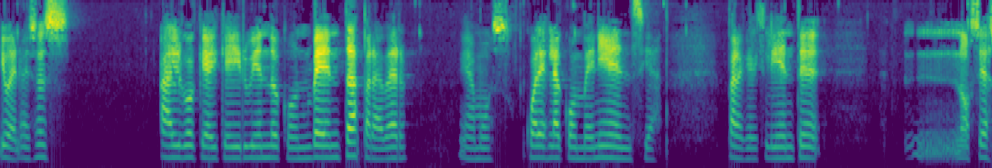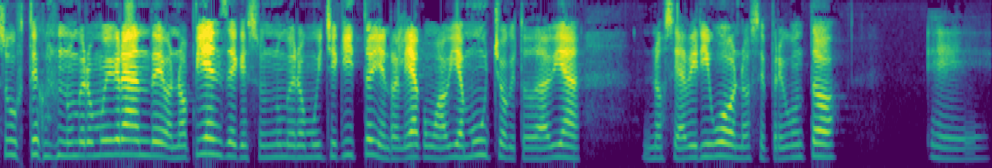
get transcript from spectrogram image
Y bueno, eso es algo que hay que ir viendo con ventas para ver, digamos, cuál es la conveniencia para que el cliente no se asuste con un número muy grande o no piense que es un número muy chiquito y en realidad como había mucho que todavía no se averiguó, no se preguntó, eh,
